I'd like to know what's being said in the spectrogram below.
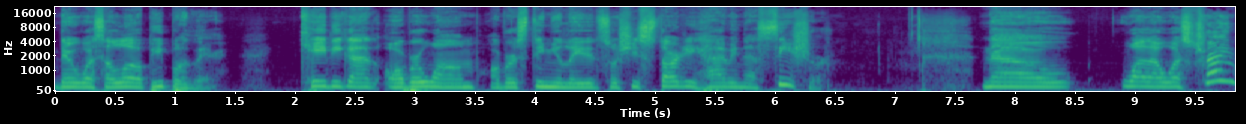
there was a lot of people there. Katie got overwhelmed, overstimulated, so she started having a seizure. Now, while I was trying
